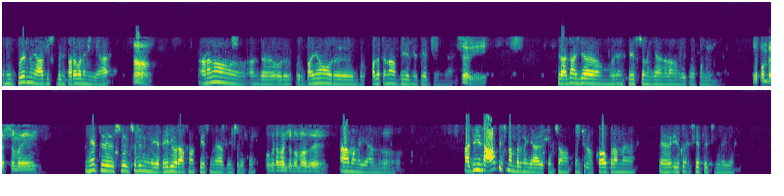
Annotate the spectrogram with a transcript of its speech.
நீங்க போயிருந்தீங்க ஆபீஸ்க்கு கொஞ்சம் பரவாயில்லைங்கய்யா. ஆ. ஆனாலும் அந்த ஒரு ஒரு பயம் ஒரு இந்த பதட்டம்லாம் அப்படியே இருந்துட்டே இருக்குங்க சரி. சரி அதான் ஐயா பேச சொன்னீங்க அதனால உங்களுக்கு ஃபோன் எப்போ பேசுமே நேத்து சொல் சொல்லிருந்தீங்க டெய்லி ஒரு ஹாஃப் அன் பேசுங்க அப்படின்னு சொல்லிட்டு. உங்ககிட்ட தான் சொன்னோமா அது? ஆமாங்க ஐயா ஆமாங்க அது இந்த ஆபீஸ் நம்பருங்க ஐயா கொஞ்சம் கொஞ்சம் கோவப்படாம இது கொஞ்சம் சேர்த்து வச்சுங்க ஐயா.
